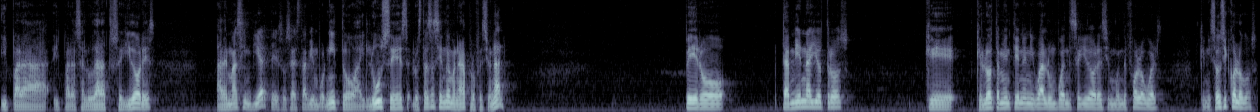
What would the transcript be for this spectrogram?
y para, y para saludar a tus seguidores, además inviertes, o sea, está bien bonito, hay luces, lo estás haciendo de manera profesional. Pero también hay otros que, que luego también tienen igual un buen de seguidores y un buen de followers, que ni son psicólogos,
